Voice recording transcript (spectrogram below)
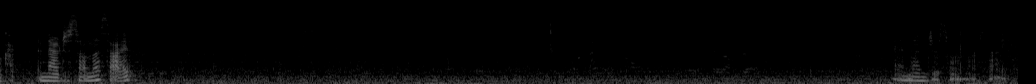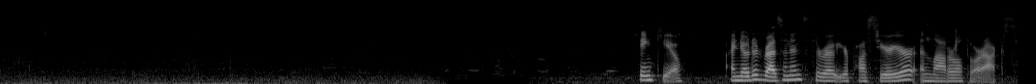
Okay, and now just on the side. And then just one more side. Thank you. I noted resonance throughout your posterior and lateral thorax.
